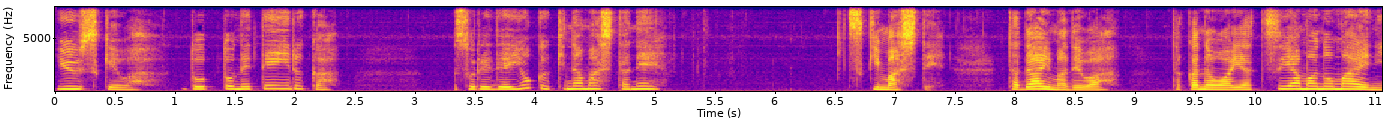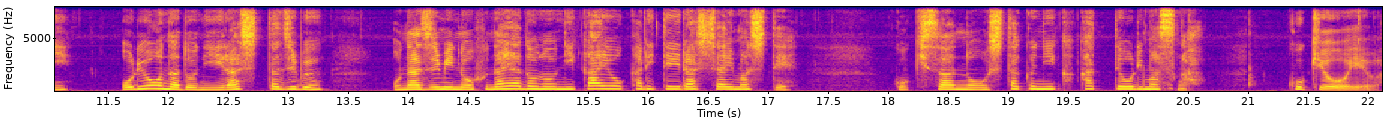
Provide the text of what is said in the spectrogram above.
ゆうすけはどっと寝ているかそれでよく来なましたね。つきましてただいまでは高輪八津山の前にお寮などにいらした自分おなじみの船宿の2階を借りていらっしゃいましてご帰参のお支度にかかっておりますが故郷へは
